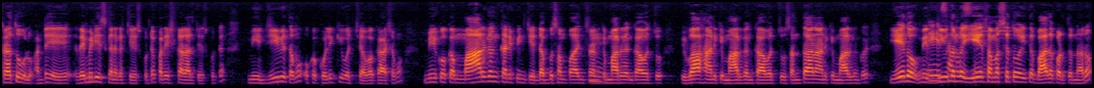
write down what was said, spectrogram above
క్రతువులు అంటే రెమెడీస్ కనుక చేసుకుంటే పరిష్కారాలు చేసుకుంటే మీ జీవితము ఒక కొలికి వచ్చే అవకాశము మీకు ఒక మార్గం కనిపించే డబ్బు సంపాదించడానికి. మార్గం కావచ్చు వివాహానికి మార్గం కావచ్చు సంతానానికి మార్గం. ఏదో మీరు జీవితంలో ఏ సమస్య? సమస్యతో అయితే బాధపడుతున్నారో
